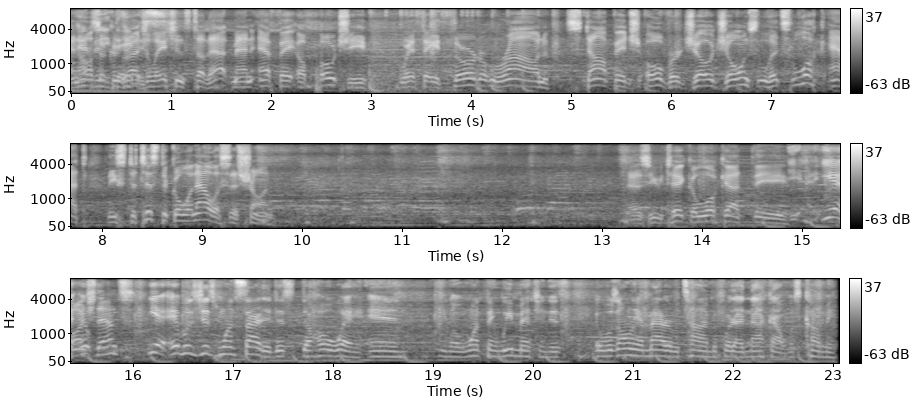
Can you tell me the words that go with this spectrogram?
And also, Anthony Davis. congratulations to that man, F.A. Apochi, with a third round stoppage over Joe Jones. Let's look at the statistical analysis, Sean. As you take a look at the yeah, punch it- dance. Yeah, it was just one-sided this the whole way, and you know one thing we mentioned is it was only a matter of time before that knockout was coming.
